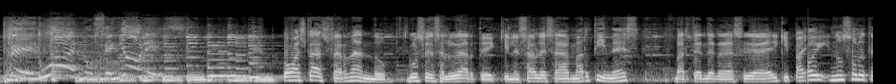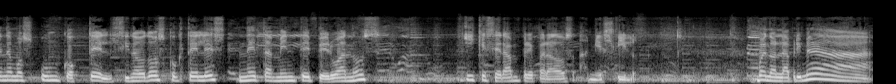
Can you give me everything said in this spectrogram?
peruano, señores. ¿Cómo estás, Fernando? Gusto en saludarte. Quien les habla es Adam Martínez, bartender de la ciudad de Arequipa. Hoy no solo tenemos un cóctel, sino dos cócteles netamente peruanos y que serán preparados a mi estilo. Bueno, la primera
